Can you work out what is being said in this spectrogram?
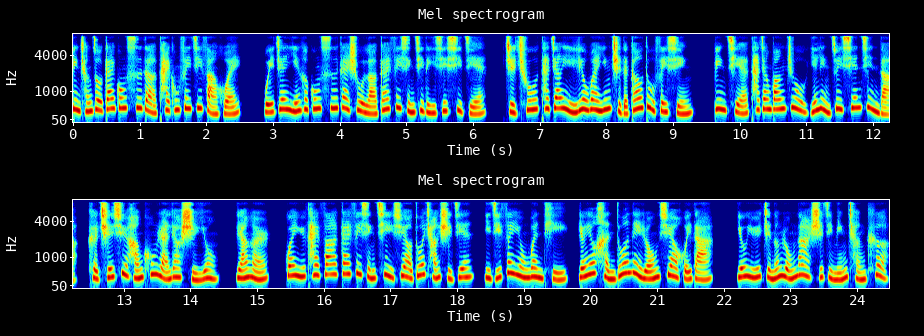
并乘坐该公司的太空飞机返回。维珍银河公司概述了该飞行器的一些细节，指出它将以六万英尺的高度飞行，并且它将帮助引领最先进的可持续航空燃料使用。然而，关于开发该飞行器需要多长时间以及费用问题，仍有很多内容需要回答。由于只能容纳十几名乘客，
